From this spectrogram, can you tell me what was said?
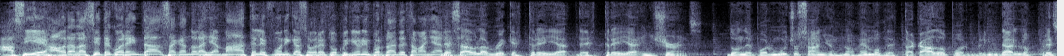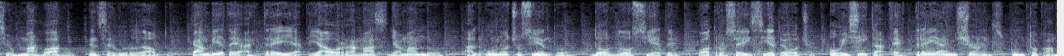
Así es, ahora a las 7.40 sacando las llamadas telefónicas sobre tu opinión importante esta mañana. Les habla Rick Estrella de Estrella Insurance, donde por muchos años nos hemos destacado por brindar los precios más bajos en seguro de auto. Cámbiate a Estrella y ahorra más llamando al 1-800-227-4678 o visita estrellainsurance.com.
